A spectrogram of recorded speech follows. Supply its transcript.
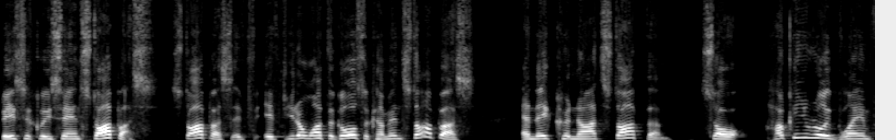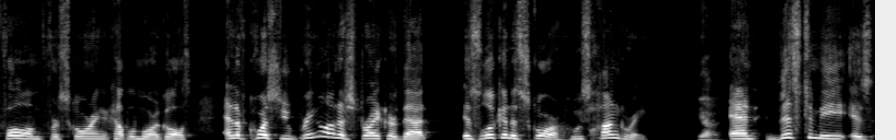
basically saying, "Stop us, stop us"? If if you don't want the goals to come in, stop us, and they could not stop them. So how can you really blame Fulham for scoring a couple more goals? And of course, you bring on a striker that is looking to score, who's hungry. Yeah. And this to me is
